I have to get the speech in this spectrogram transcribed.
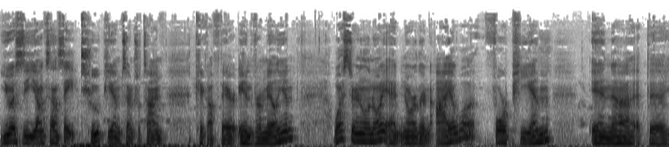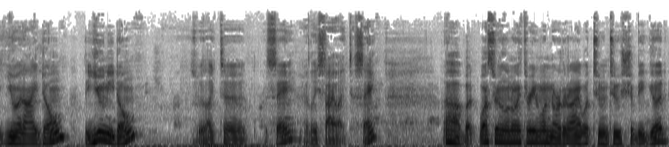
USD Youngstown State 2 p.m. Central Time kickoff there in Vermillion. Western Illinois at Northern Iowa 4 p.m. in uh, at the UNI Dome, the Uni Dome, as we like to say, at least I like to say. Uh, but Western Illinois three and one, Northern Iowa two and two should be good.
